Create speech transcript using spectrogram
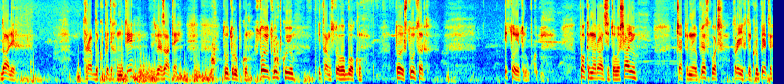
Далі треба буде купити хомути, зв'язати ту трубку з тою трубкою і там з того боку той штуцер і з тою трубкою. Поки наразі то лишаю, чепляний оприскувач, треба їхати крупити.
